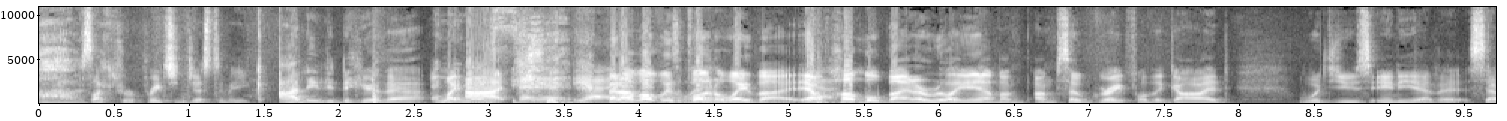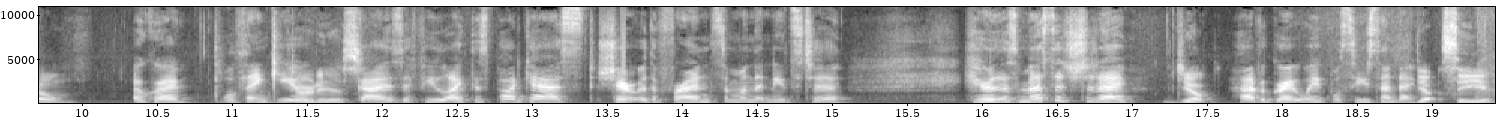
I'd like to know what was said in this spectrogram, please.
Oh, it's like you were preaching just to me. I needed to hear that. And like I, yeah, and I'm always blown way. away by it. Yeah. I'm humbled by it. I really am. I'm I'm so grateful that God would use any of it. So Okay. Well, thank you. There it is. Guys, if you like this podcast, share it with a friend, someone that needs to hear this message today. yep, Have a great week. We'll see you Sunday. yep. See you.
